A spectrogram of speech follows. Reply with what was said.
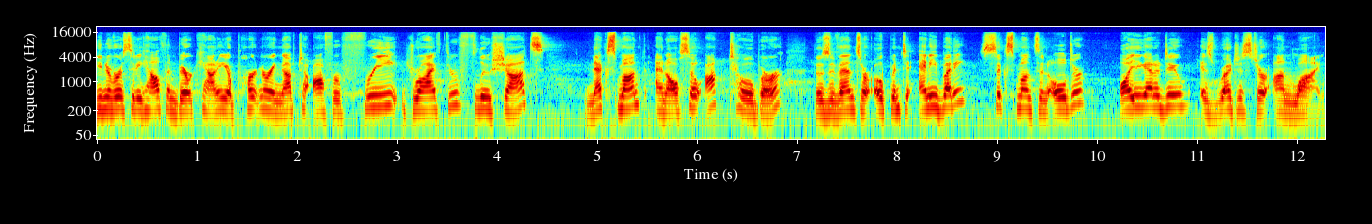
University Health and Bexar County are partnering up to offer free drive-through flu shots next month and also October. Those events are open to anybody six months and older. All you got to do is register online.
